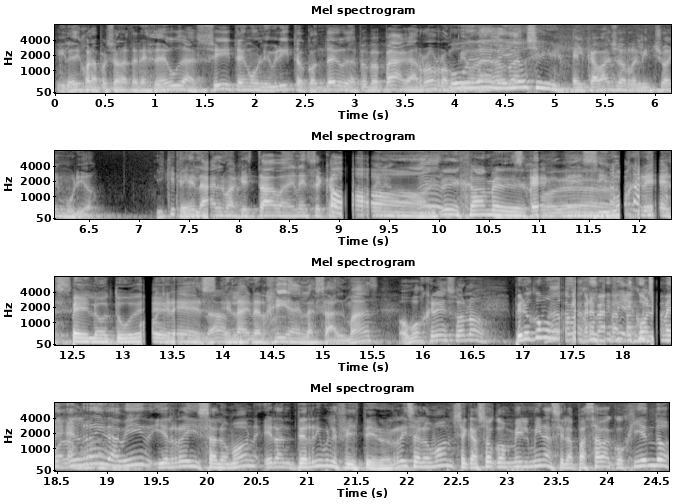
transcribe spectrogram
y le dijo a la persona, ¿tenés deudas? Sí, tengo un librito con deudas, pa, pa, pa, agarró, rompió Uy, dale, deuda. El caballo relinchó y murió. ¿Y qué Que tiene el alma que estaba en ese. Ay, déjame de Es- es- joder. si vos crees, Pelotudez. vos crees en la energía en las almas, o vos crees o no. Pero ¿cómo No, vas a pero, justificar? pero, Escúchame, el rey. David y el rey Salomón eran terribles fiesteros. El rey Salomón se casó con mil minas, se la pasaba cogiendo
